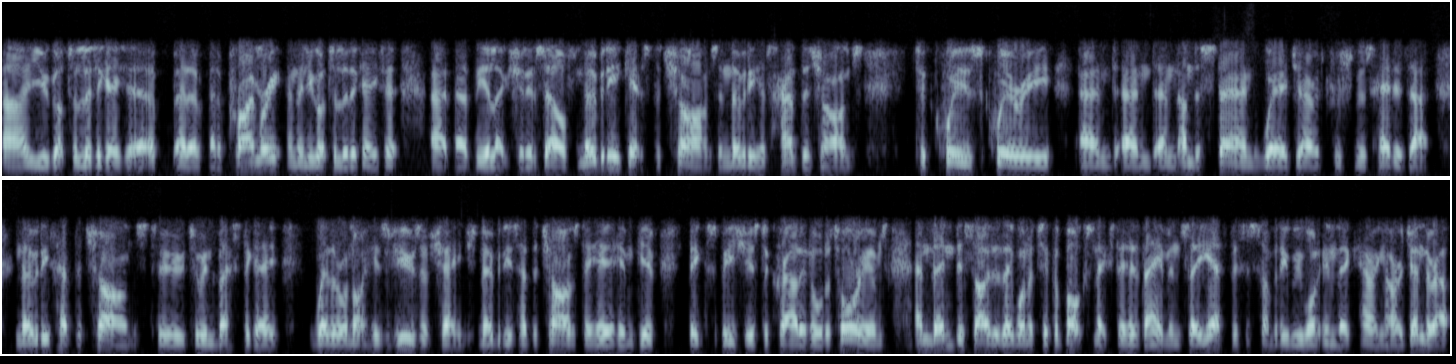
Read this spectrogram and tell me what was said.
Uh, you got to litigate it at a, at, a, at a, primary, and then you got to litigate it at, at the election itself. Nobody gets the chance, and nobody has had the chance to quiz, query, and and and understand where Jared Kushner's head is at. Nobody's had the chance to to investigate whether or not his views have changed. Nobody's had the chance to hear him give big speeches to crowded auditoriums and then decide that they want to tick a box next to his name and say, yes, this is somebody we want in there carrying our agenda out.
